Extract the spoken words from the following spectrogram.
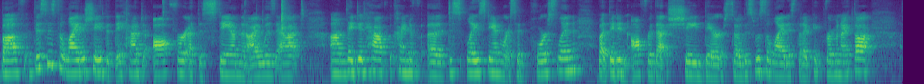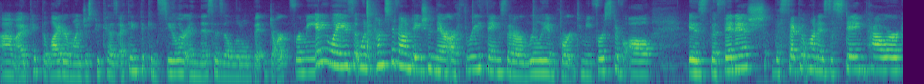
Buff. This is the lightest shade that they had to offer at the stand that I was at. Um, they did have kind of a display stand where it said porcelain, but they didn't offer that shade there. So this was the lightest that I picked from and I thought um, I picked the lighter one just because I think the concealer in this is a little bit dark for me. Anyways, when it comes to foundation, there are three things that are really important to me. First of all, is the finish. The second one is the staying power.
